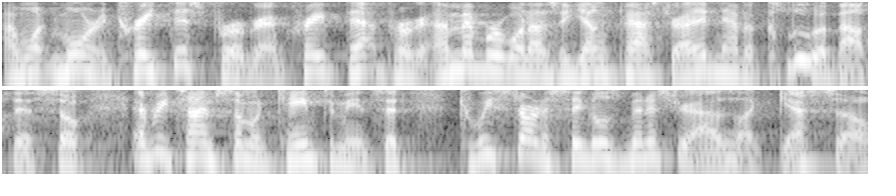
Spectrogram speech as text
I want more and create this program, create that program. I remember when I was a young pastor, I didn't have a clue about this. So every time someone came to me and said, Can we start a singles ministry? I was like, Guess so.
